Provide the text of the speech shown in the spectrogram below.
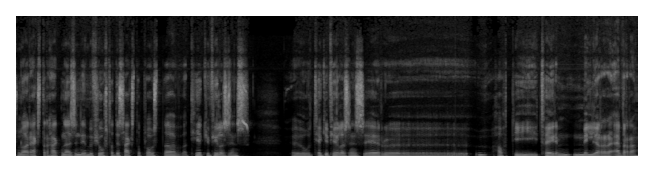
svona rekstrahagnaði sem nefnir 14-16% af tekju félagsins. Uh, og tekju félagsins er uh, hátt í 2 miljardar evra.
